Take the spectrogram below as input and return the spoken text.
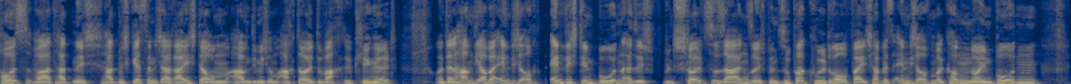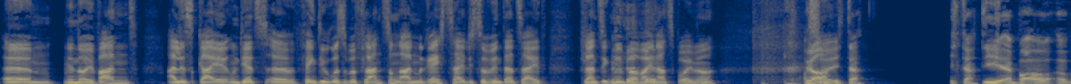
Hauswart hat, nicht, hat mich gestern nicht erreicht, darum haben die mich um 8 Uhr heute wach geklingelt. Und dann haben die aber endlich auch endlich den Boden, also ich bin stolz zu sagen, so ich bin super cool drauf, weil ich habe jetzt endlich auf dem Balkon einen neuen Boden, ähm, eine neue Wand, alles geil. Und jetzt äh, fängt die große Bepflanzung an, rechtzeitig zur Winterzeit, pflanze ich mir ein paar Weihnachtsbäume. Also Ja. ich dachte, ich dachte, die äh, Bau, äh,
